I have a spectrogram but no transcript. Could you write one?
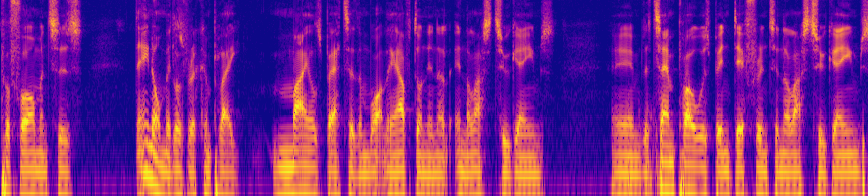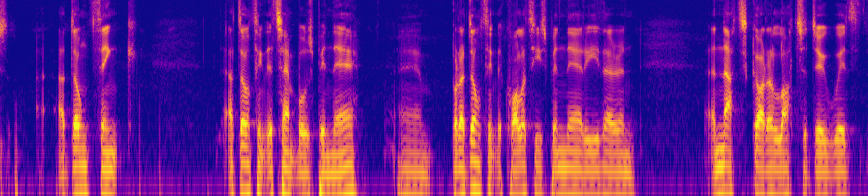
performances, they know Middlesbrough can play miles better than what they have done in the, in the last two games. Um, the tempo has been different in the last two games. I don't think I don't think the tempo's been there, um, but I don't think the quality's been there either, and and that's got a lot to do with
